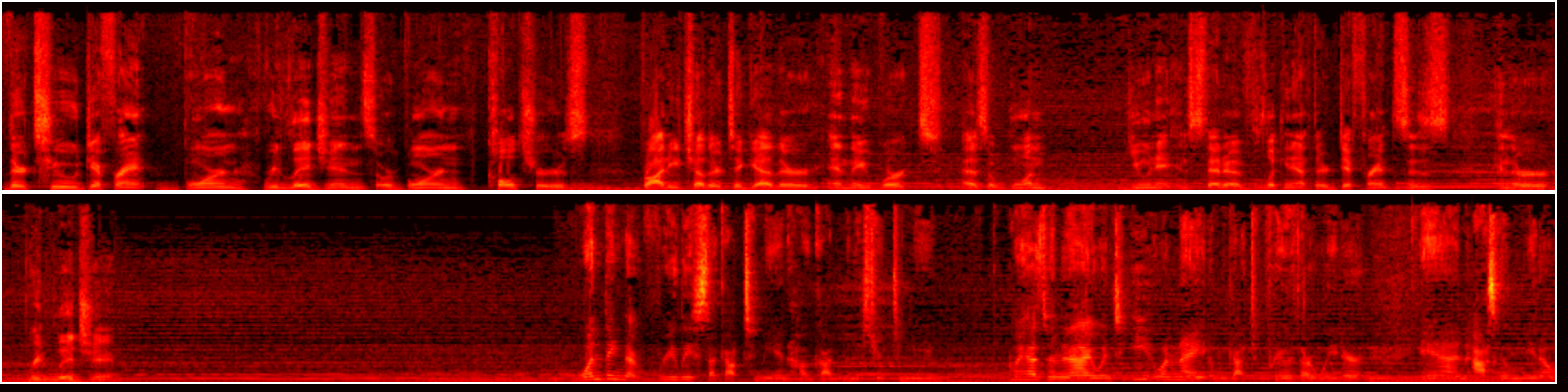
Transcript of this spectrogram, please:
their two different born religions or born cultures brought each other together and they worked as a one unit instead of looking at their differences in their religion. One thing that really stuck out to me and how God ministered to me my husband and I went to eat one night and we got to pray with our waiter and ask him, you know,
